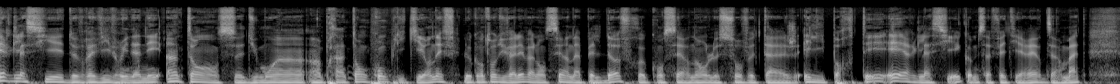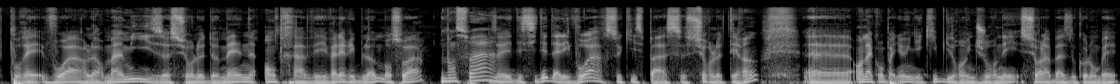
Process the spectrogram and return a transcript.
Air Glacier devrait vivre une année intense, du moins un printemps compliqué. En effet, le canton du Valais va lancer un appel d'offres concernant le sauvetage héliporté. Et Air Glacier, comme ça fait Thierry Zermatt, pourrait voir leur mainmise sur le domaine entravée. Valérie Blom, bonsoir. Bonsoir. Vous avez décidé d'aller voir ce qui se passe sur le terrain euh, en accompagnant une équipe durant une journée sur la base de Colombay.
